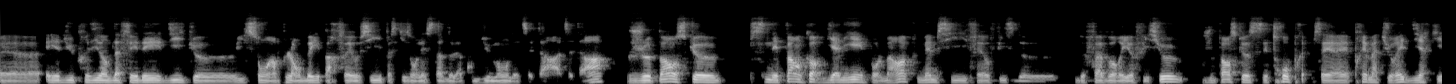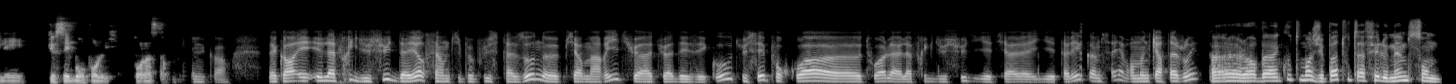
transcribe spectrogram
euh, et du président de la Fédé dit qu'ils sont un plan B parfait aussi parce qu'ils ont les stades de la Coupe du Monde, etc., etc. Je pense que ce n'est pas encore gagné pour le Maroc, même s'il fait office de, de favori officieux. Je pense que c'est trop c'est prématuré de dire qu'il est que c'est bon pour lui pour l'instant. D'accord. D'accord. Et, et l'Afrique du Sud, d'ailleurs, c'est un petit peu plus ta zone, euh, Pierre-Marie. Tu as, tu as des échos. Tu sais pourquoi, euh, toi, l'Afrique du Sud y est, y est allé comme ça? Il y a vraiment une carte à jouer? Euh, Alors, ben, écoute, moi, j'ai pas tout à fait le même son de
